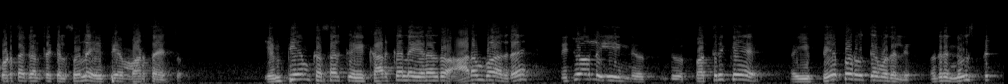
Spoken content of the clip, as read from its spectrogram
ಕೊಡ್ತಕ್ಕಂತ ಕೆಲಸವನ್ನ ಎಂ ಪಿ ಎಂ ಮಾಡ್ತಾ ಇತ್ತು. ಎಂ ಪಿ ಎಂ ಈ ಕಾರ್ಖಾನೆ ಏನಾದ್ರು ಆರಂಭ ಆದ್ರೆ ನಿಜವಾಗ್ಲು ಈ ಪತ್ರಿಕೆ, ಈ ಪೇಪರ್ ಉದ್ಯಮದಲ್ಲಿ, ಅಂದ್ರೆ ನ್ಯೂಸ್ ಪ್ರಿಂಟ್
